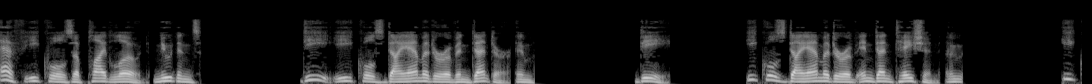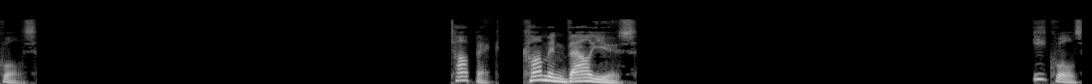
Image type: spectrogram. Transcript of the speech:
f equals applied load newtons. D equals diameter of indenter m. D equals diameter of indentation m. Equals common values equals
